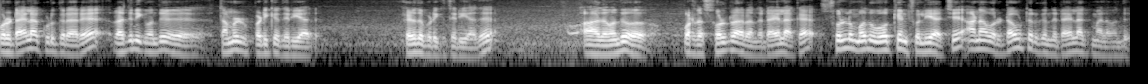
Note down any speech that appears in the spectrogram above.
ஒரு டைலாக் கொடுக்குறாரு. ரஜினிக்கு வந்து தமிழ் படிக்க தெரியாது. எழுத படிக்க தெரியாது. அதை வந்து ஒருத்தர் சொல்கிறாரு அந்த டைலாக்கை சொல்லும்போது ஓகேன்னு சொல்லியாச்சு. ஆனால் ஒரு டவுட் இருக்குது அந்த டைலாக் மேலே வந்து.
